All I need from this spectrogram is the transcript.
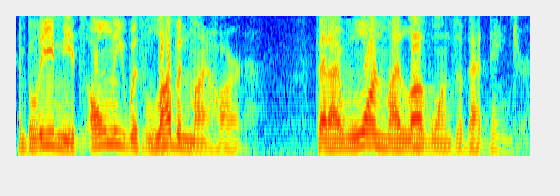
And believe me, it's only with love in my heart that I warn my loved ones of that danger.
